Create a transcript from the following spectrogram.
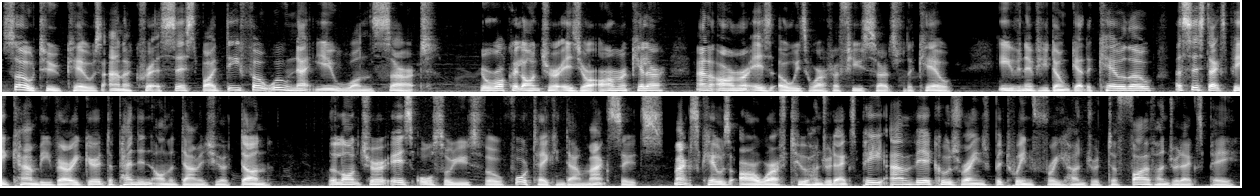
so 2 kills and a crit assist by default will net you 1 cert. Your rocket launcher is your armor killer, and armor is always worth a few certs for the kill. Even if you don't get the kill though, assist XP can be very good depending on the damage you have done. The launcher is also useful for taking down max suits. Max kills are worth 200 XP and vehicles range between 300 to 500 XP.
